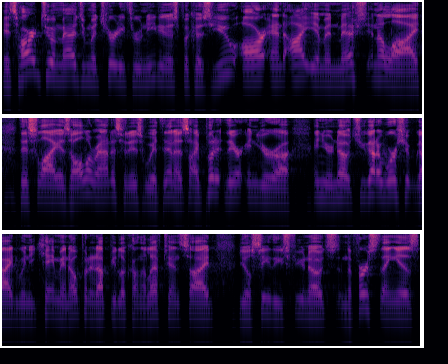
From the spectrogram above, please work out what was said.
It's hard to imagine maturity through neediness because you are and I am enmeshed in a lie. This lie is all around us, it is within us. I put it there in your, uh, in your notes. You got a worship guide when you came in. Open it up, you look on the left hand side, you'll see these few notes. And the first thing is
